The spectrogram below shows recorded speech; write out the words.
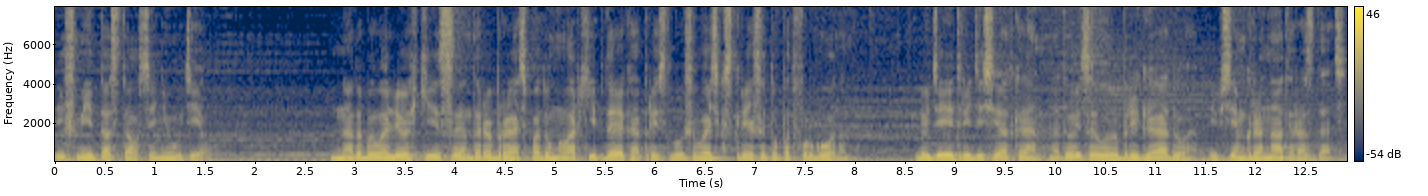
и Шмидт остался неудел. «Надо было легкие сендеры брать», – подумал Архип Дека, прислушиваясь к скрежету под фургоном. «Людей три десятка, а то и целую бригаду, и всем гранаты раздать».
